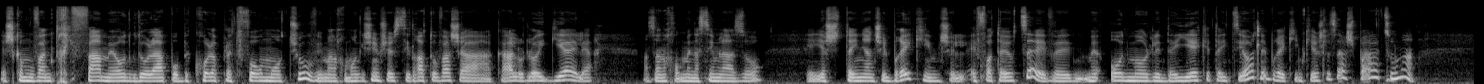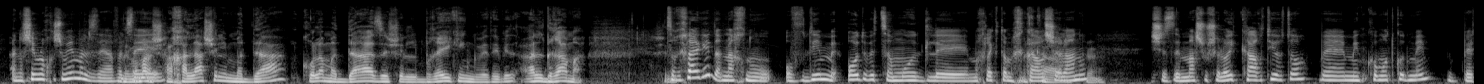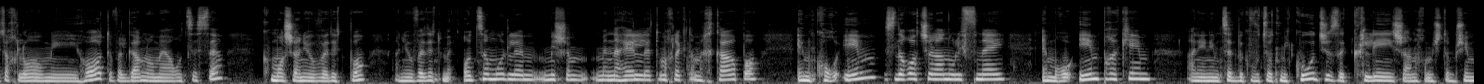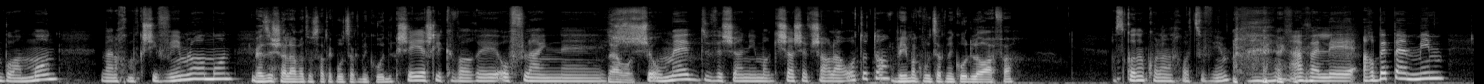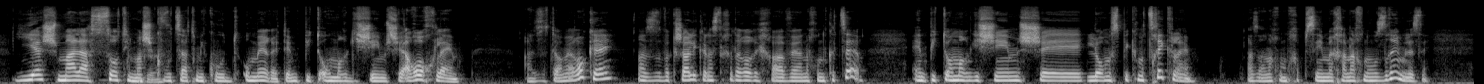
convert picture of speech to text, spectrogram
יש כמובן דחיפה מאוד גדולה פה בכל הפלטפורמות, שוב, אם אנחנו מרגישים שיש סדרה טובה שהקהל עוד לא הגיע אליה, אז אנחנו מנסים לעזור. יש את העניין של ברייקים, של איפה אתה יוצא, ומאוד מאוד לדייק את היציאות לברייקים, כי יש לזה השפעה עצומה. אנשים לא חושבים על זה, אבל זה זה... ממש הכלה של מדע, כל המדע הזה של ברייקים בטלוויזיה, על דרמה. צריך להגיד, אנחנו עובדים מאוד בצמוד למחלקת המחקר מחקר, שלנו, כן. שזה משהו שלא הכרתי אותו במקומות קודמים, בטח לא מהוט, אבל גם לא מערוץ 10, כמו שאני עובדת פה. אני עובדת מאוד צמוד למי שמנהל את מחלקת המחקר פה. הם קוראים סדרות שלנו לפני, הם רואים פרקים. אני נמצאת בקבוצות מיקוד, שזה כלי שאנחנו משתמשים בו המון, ואנחנו מקשיבים לו המון. באיזה שלב את עושה את הקבוצת מיקוד? כשיש לי כבר אופליין להראות. שעומד, ושאני מרגישה שאפשר להראות אותו. ואם הקבוצת מיקוד לא עפה? אז קודם כל אנחנו עצובים, אבל uh, הרבה פעמים יש מה לעשות עם מה שקבוצת מיקוד אומרת, הם פתאום מרגישים שארוך להם. אז אתה אומר, אוקיי, אז בבקשה להיכנס לחדר עריכה ואנחנו נקצר. הם פתאום מרגישים שלא מספיק מצחיק להם, אז אנחנו מחפשים איך אנחנו עוזרים לזה.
